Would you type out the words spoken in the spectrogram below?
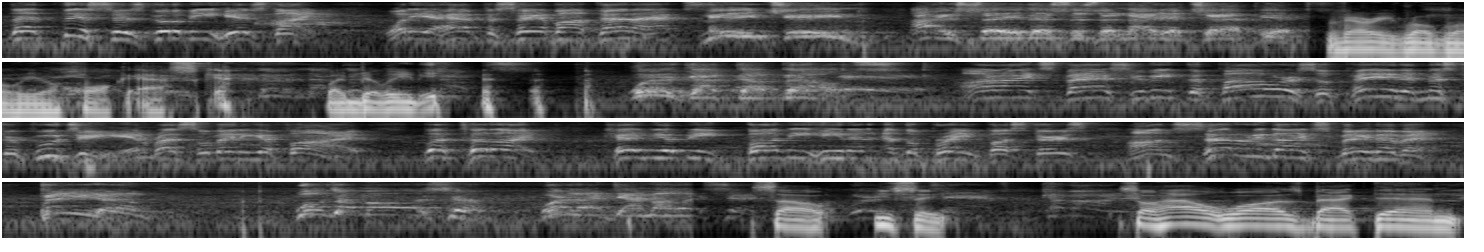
that this is going to be his night. What do you have to say about that, Ax? Mean Gene, I say this is a night of champions. Very Road Warrior Hawk esque by Bill Eadie. we got the belts. All right, Smash, you beat the powers of Pain and Mr. Fuji in WrestleMania 5. But tonight, can you beat Bobby Heenan and the Brainbusters on Saturday night's main event? Beat them! We'll demolish them! We're the demolition! So, you see. So, how it was back then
